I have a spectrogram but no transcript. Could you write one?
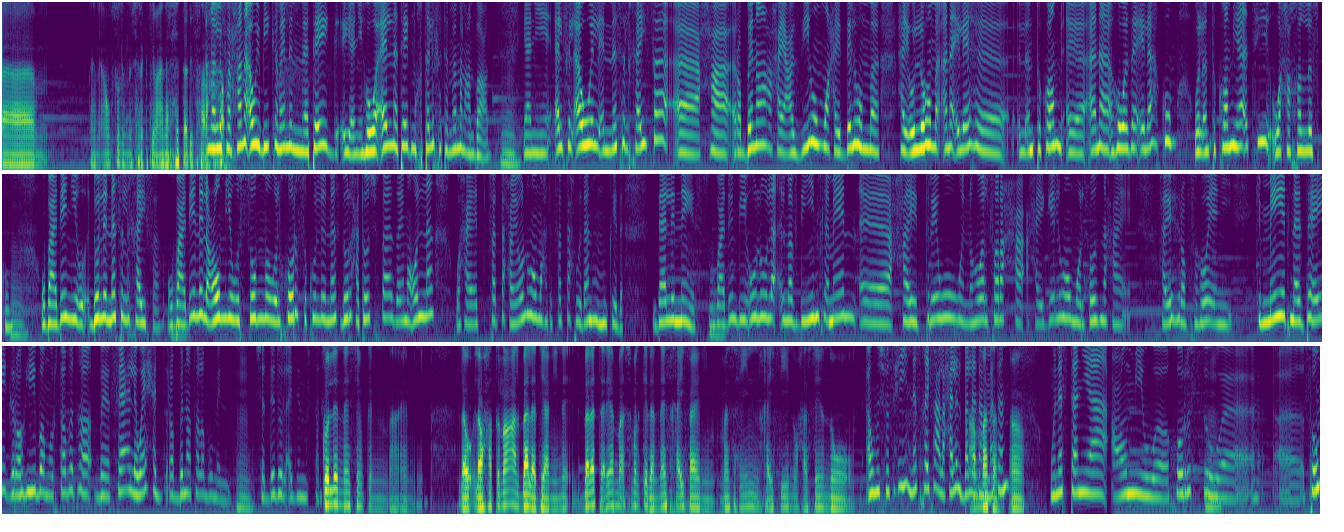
يعني أنا مبسوط ان شاركتي معانا الحتة دي بصراحة. أنا اللي فرحانة قوي بيه كمان إن النتائج يعني هو قال نتائج مختلفة تماما عن بعض. مم. يعني قال في الأول الناس الخايفة آه، ربنا هيعزيهم وهيديلهم هيقول لهم أنا إله آه، الانتقام آه، أنا هو زي إلهكم والانتقام يأتي وهخلصكم. مم. وبعدين دول الناس اللي خايفة. وبعدين العمي والصم والخرس كل الناس دول هتشفى زي ما قلنا وهتفتح عيونهم وهتتفتح ودانهم وكده. ده للناس. وبعدين بيقولوا يقولوا لا المفديين كمان آه، هيترووا وإن هو الفرح هيجي لهم والحزن هي- هيهرب. فهو يعني كمية نتائج رهيبة مرتبطة بفعل واحد ربنا طلبه مم. شددوا الايدي المسترخيه كل الناس يمكن يعني لو لو حطيناها على البلد يعني البلد تقريبا مقسومة كده الناس خايفة يعني مسيحيين خايفين وحاسين إنه أو مش مسيحيين الناس خايفة على حال البلد عامة, آه. وناس تانية عمي وخرس. وصم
